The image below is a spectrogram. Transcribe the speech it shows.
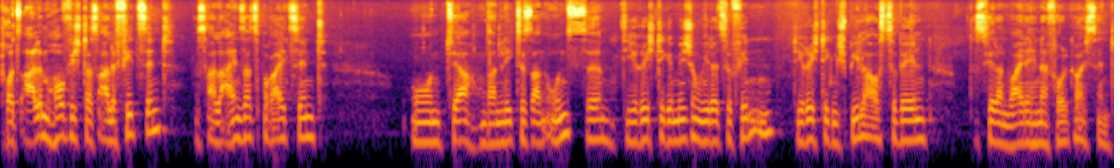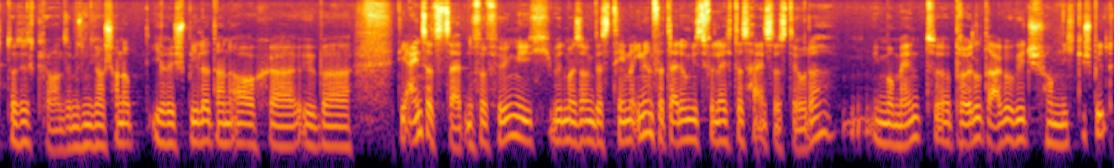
trotz allem hoffe ich, dass alle fit sind, dass alle einsatzbereit sind und ja, und dann liegt es an uns, äh, die richtige Mischung wieder zu finden, die richtigen Spieler auszuwählen, dass wir dann weiterhin erfolgreich sind. Das ist klar. Und Sie müssen sich auch schauen, ob Ihre Spieler dann auch äh, über die Einsatzzeiten verfügen. Ich würde mal sagen, das Thema Innenverteidigung ist vielleicht das heißeste, oder? Im Moment, äh, Brödel, Dragovic haben nicht gespielt.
